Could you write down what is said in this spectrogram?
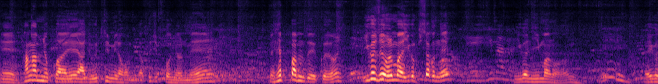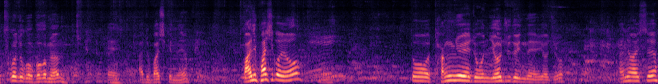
예, 항암 효과에 아주 으뜸이라고 합니다. 구지뽕 열매. 햇밤도 있고요. 이것은 얼마? 이건 비싸겠네? 이건 2만 원. 예, 이거 두고두고 먹으면 예, 아주 맛있겠네요. 많이 파시고요. 예. 또 당뇨에 좋은 여주도 있네요. 여주. 안녕하세요.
